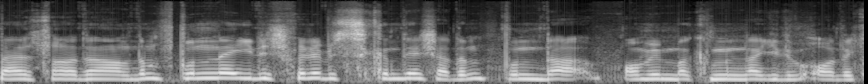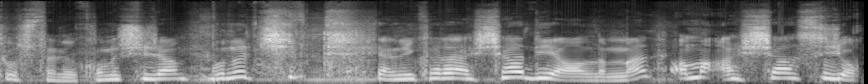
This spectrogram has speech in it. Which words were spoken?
Ben sonradan aldım. Bununla ilgili şöyle bir sıkıntı yaşadım. Bunu da 10.000 bakımında gidip oradaki ustayla konuşacağım. Bunu çift yani yukarı aşağı diye aldım ben. Ama aşağısı yok.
